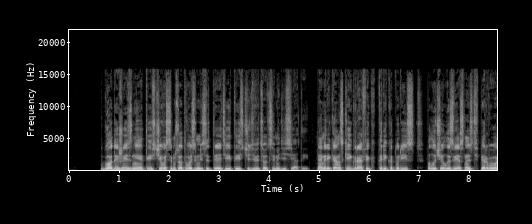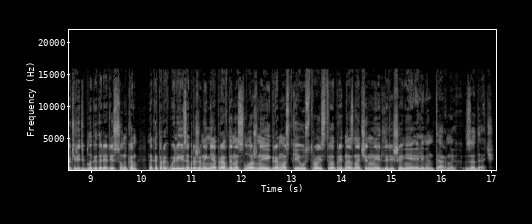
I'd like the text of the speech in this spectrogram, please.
Годы жизни 1883-1970. Американский график-карикатурист. Получил известность в первую очередь благодаря рисункам, на которых были изображены неоправданно сложные и громоздкие устройства, предназначенные для решения элементарных задач.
